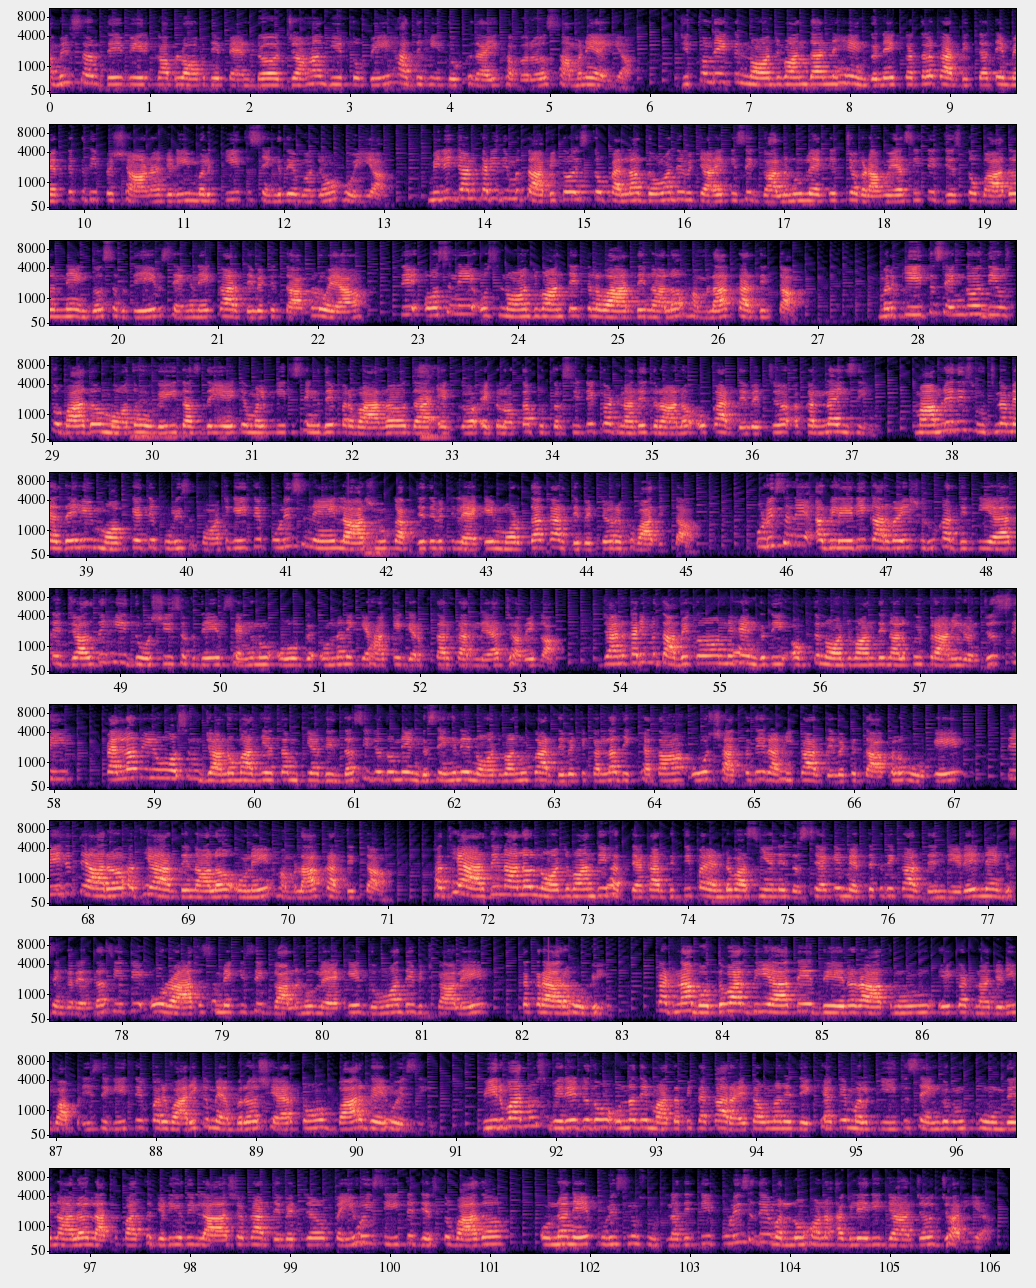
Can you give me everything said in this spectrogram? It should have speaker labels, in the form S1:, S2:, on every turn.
S1: ਅੰਮ੍ਰਿਤਸਰ ਦੇ ਵੇਰਕਾ ਬਲਾਕ ਦੇ ਪਿੰਡ ਜਹਾਂਗੀਰ ਤੋਂ ਬੇਹੱਦ ਹੀ ਦੁਖਦਾਈ ਖਬਰ ਸਾਹਮਣੇ ਆਈ ਆ, ਜਿੱਥੋਂ ਦੇ ਇੱਕ ਨੌਜਵਾਨ ਦਾ ਨਿਹੰਗ ਨੇ ਕਤਲ ਕਰ ਦਿੱਤਾ ਤੇ ਮ੍ਰਿਤਕ ਦੀ ਪਛਾਣ ਆ ਜਿਹੜੀ ਮਲਕੀਤ ਸਿੰਘ ਦੇ ਵਜੋਂ ਹੋਈ ਆ। ਮਿਲੀ ਜਾਣਕਾਰੀ ਦੇ ਮੁਤਾਬਿਕ ਇਸ ਤੋਂ ਪਹਿਲਾਂ ਦੋਵਾਂ ਦੇ ਵਿਚਾਲੇ ਕਿਸੇ ਗੱਲ ਨੂੰ ਲੈ ਕੇ ਝਗੜਾ ਹੋਇਆ ਸੀ ਤੇ ਜਿਸ ਤੋਂ ਬਾਅਦ ਨਹਿੰਗ ਸੁਖਦੇਵ ਸਿੰਘ ਨੇ ਘਰ ਦੇ ਵਿੱਚ ਦਾਖਲ ਹੋਇਆ ਤੇ ਉਸ ਨੇ ਉਸ ਨੌਜਵਾਨ ਤੇ ਤਲਵਾਰ ਦੇ ਨਾਲ ਹਮਲਾ ਕਰ ਦਿੱਤਾ। ਮਲਕੀਤ ਸਿੰਘ ਦੀ ਉਸ ਤੋਂ ਬਾਅਦ ਮੌਤ ਹੋ ਗਈ। ਦੱਸ ਦਈਏ ਕਿ ਮਲਕੀਤ ਸਿੰਘ ਦੇ ਪਰਿਵਾਰ ਦਾ ਇੱਕ ਇਕਲੌਤਾ ਪੁੱਤਰ ਸੀ ਤੇ ਘਟਨਾ ਦੇ ਦੌਰਾਨ ਉਹ ਘਰ ਦੇ ਵਿੱਚ ਇਕੱਲਾ ਹੀ ਸੀ। ਮਾਮਲੇ ਦੀ ਸੂਚਨਾ ਮਿਲਦੇ ਹੀ ਮੌਕੇ ਤੇ ਪੁਲਿਸ ਪਹੁੰਚ ਗਈ ਤੇ ਪੁਲਿਸ ਨੇ ਲਾਸ਼ ਨੂੰ ਕਬਜ਼ੇ ਦੇ ਵਿੱਚ ਲੈ ਕੇ ਮੁਰਦਾ ਘਰ ਦੇ ਵਿੱਚ ਰਖਵਾ ਦਿੱਤਾ। ਪੁਲਿਸ ਨੇ ਅਗਲੇਰੀ ਕਾਰਵਾਈ ਸ਼ੁਰੂ ਕਰ ਦਿੱਤੀ ਹੈ ਤੇ ਜਲਦ ਹੀ ਦੋਸ਼ੀ ਸੁਖਦੇਵ ਸਿੰਘ ਨੂੰ ਉਹਨਾਂ ਨੇ ਕਿਹਾ ਕਿ ਗ੍ਰਿਫਤਾਰ ਕਰ ਲਿਆ ਜਾਵੇਗਾ। ਜਾਣਕਾਰੀ ਮੁਤਾਬਿਕ ਨਿਹੰਗ ਦੀ ਉਕਤ ਨੌਜਵਾਨ ਦੇ ਨਾਲ ਕੋਈ ਪੁਰਾਣੀ ਰੰਜਿਸ਼ ਸੀ। ਪਹਿਲਾਂ ਵੀ ਉਹ ਉਸ ਨੂੰ ਜਾਨੋਂ ਮਾਰ ਦੀਆਂ ਧਮਕੀਆਂ ਦਿੰਦਾ ਸੀ। ਜਦੋਂ ਨਿਹੰਗ ਸਿੰਘ ਨੇ ਨੌਜਵਾਨ ਨੂੰ ਘਰ ਦੇ ਵਿੱਚ ਇਕੱਲਾ ਦੇਖਿਆ ਤਾਂ ਉਹ ਛੱਤ ਦੇ ਰਾਹੀਂ ਘਰ ਦੇ ਵਿੱਚ ਦਾਖਲ ਹੋ ਕੇ ਤੇਜ਼ ਤਿਆਰ ਹਥਿਆਰ ਦੇ ਨਾਲ ਉਹਨੇ ਹਮਲਾ ਕਰ ਦਿੱਤਾ। ਹਥਿਆਰ ਦੇ ਨਾਲ ਨੌਜਵਾਨ ਦੀ ਹੱਤਿਆ ਕਰ ਦਿੱਤੀ ਪਿੰਡ ਵਾਸੀਆਂ ਨੇ ਦੱਸਿਆ ਕਿ ਮ੍ਰਿਤਕ ਦੇ ਘਰ ਦੇ ਨੇੜੇ ਨਿਹੰਗ ਸਿੰਘ ਰਹਿੰਦਾ ਸੀ ਤੇ ਉਹ ਰਾਤ ਸਮੇਂ ਕਿਸੇ ਗੱਲ ਨੂੰ ਲੈ ਕੇ ਦੋਵਾਂ ਦੇ ਵਿਚਕਾਰੇ ਤਕਰਾਰ ਹੋ ਗਈ। ਘਟਨਾ ਬੁੱਧਵਾਰ ਦੀ ਆ ਤੇ ਦੇਰ ਰਾਤ ਨੂੰ ਇਹ ਘਟਨਾ ਜਿਹੜੀ ਵਾਪਰੀ ਸੀਗੀ ਤੇ ਪਰਿਵਾਰਿਕ ਮੈਂਬਰ ਸ਼ਹਿਰ ਤੋਂ ਬਾਹਰ ਗਏ ਹੋਏ ਸੀ। ਵੀਰਵਾਰ ਨੂੰ ਸਵੇਰੇ ਜਦੋਂ ਉਹਨਾਂ ਦੇ ਮਾਤਾ-ਪਿਤਾ ਘਰ ਆਏ ਤਾਂ ਉਹਨਾਂ ਨੇ ਦੇਖਿਆ ਕਿ ਮਲਕੀਤ ਸਿੰਘ ਨੂੰ ਖੂਨ ਦੇ ਨਾਲ ਲੱਤ-ਪੱਤ ਜਿਹੜੀ ਉਹਦੀ ਲਾਸ਼ ਘਰ ਦੇ ਵਿੱਚ ਪਈ ਹੋਈ ਸੀ ਤੇ ਜਿਸ ਤੋਂ ਬਾਅਦ ਉਹਨਾਂ ਨੇ ਪੁਲਿਸ ਨੂੰ ਸੂਚਨਾ ਦਿੱਤੀ। ਪੁਲਿਸ ਦੇ ਵੱਲੋਂ ਹੁਣ ਅਗਲੇਰੀ ਜਾਂਚ ਜਾਰੀ ਆ।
